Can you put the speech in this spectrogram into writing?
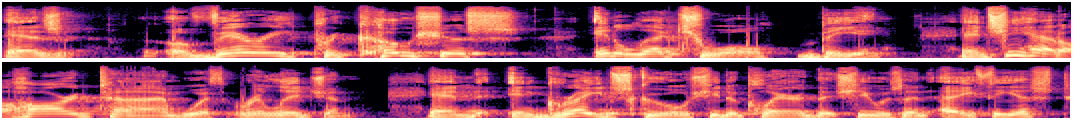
as a very precocious intellectual being. And she had a hard time with religion. And in grade school, she declared that she was an atheist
